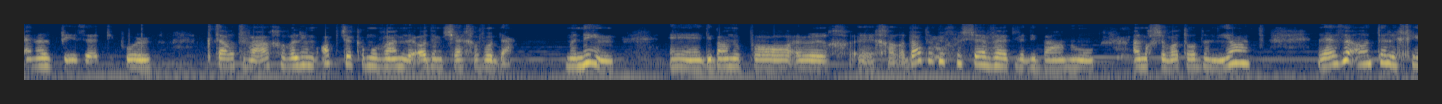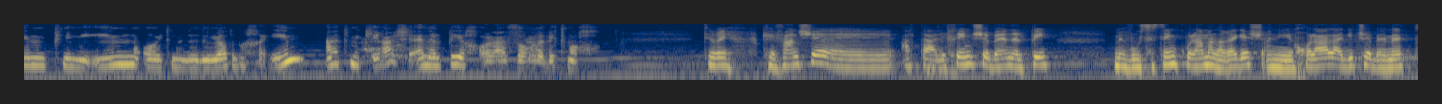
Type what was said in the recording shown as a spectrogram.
NLP זה טיפול קצר טווח, אבל עם אופציה כמובן לעוד המשך עבודה. מדהים. אה, דיברנו פה על אה, חרדות, אני חושבת, ודיברנו על מחשבות טורדניות. לאיזה עוד תהליכים פנימיים או התמודדויות בחיים את מכירה ש-NLP יכול לעזור ולתמוך? תראי, כיוון שהתהליכים שב-NLP מבוססים כולם על הרגש, אני יכולה להגיד שבאמת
